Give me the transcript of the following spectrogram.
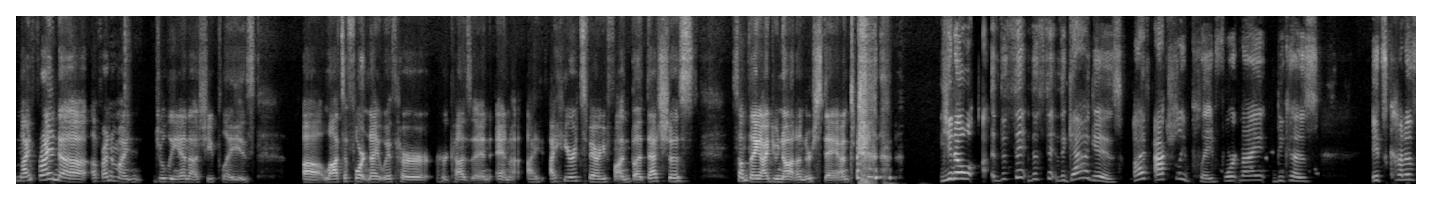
My friend, uh, a friend of mine, Juliana, she plays uh, lots of Fortnite with her her cousin, and I I hear it's very fun, but that's just something I do not understand. you know, the thing the thing the gag is I've actually played Fortnite because it's kind of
